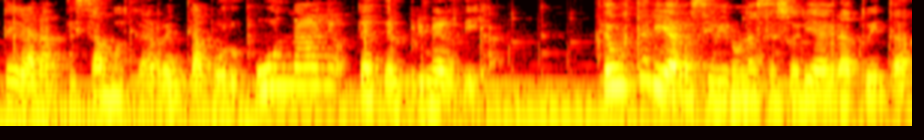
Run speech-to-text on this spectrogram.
te garantizamos la renta por un año desde el primer día. ¿Te gustaría recibir una asesoría gratuita?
